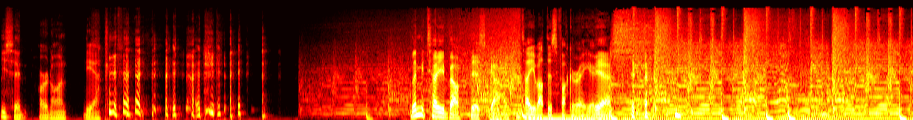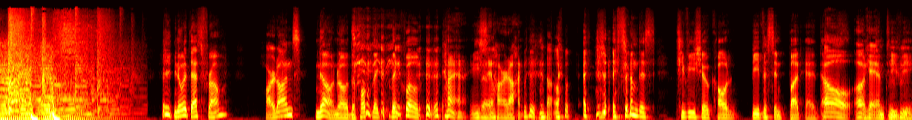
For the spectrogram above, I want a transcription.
You said hard on. Yeah. Let me tell you about this guy. I'll tell you about this fucker right here. Yeah. you know what that's from? Hard ons? No, no, the the, the quote. you said hard on. No. it's from this TV show called Beavis and Butthead. that Oh, okay. MTV. Mm-hmm.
